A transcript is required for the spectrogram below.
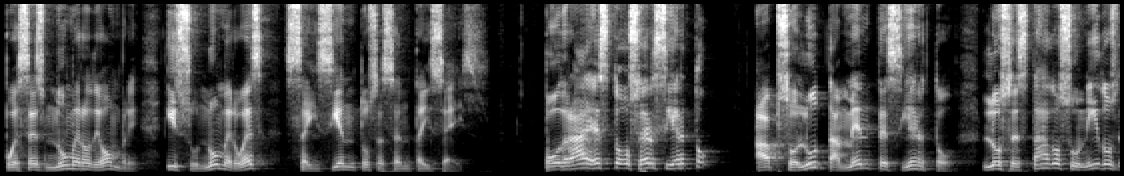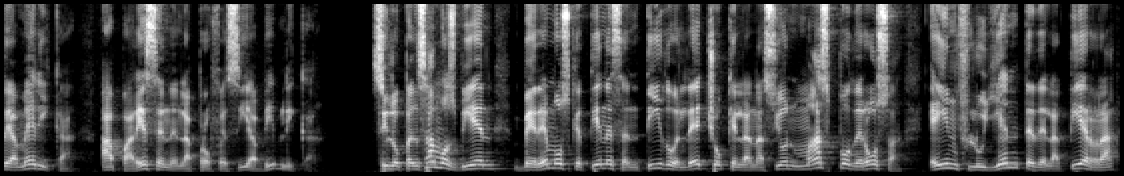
pues es número de hombre y su número es 666. ¿Podrá esto ser cierto? Absolutamente cierto. Los Estados Unidos de América aparecen en la profecía bíblica. Si lo pensamos bien, veremos que tiene sentido el hecho que la nación más poderosa e influyente de la tierra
